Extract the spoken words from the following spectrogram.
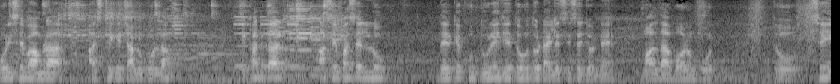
পরিষেবা আমরা আজ থেকে চালু করলাম। এখানকার আশেপাশের লোকদেরকে খুব দূরে যেতে হতো ডায়ালিসিসের জন্যে, মালদা, বহরমপুর। তো সেই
